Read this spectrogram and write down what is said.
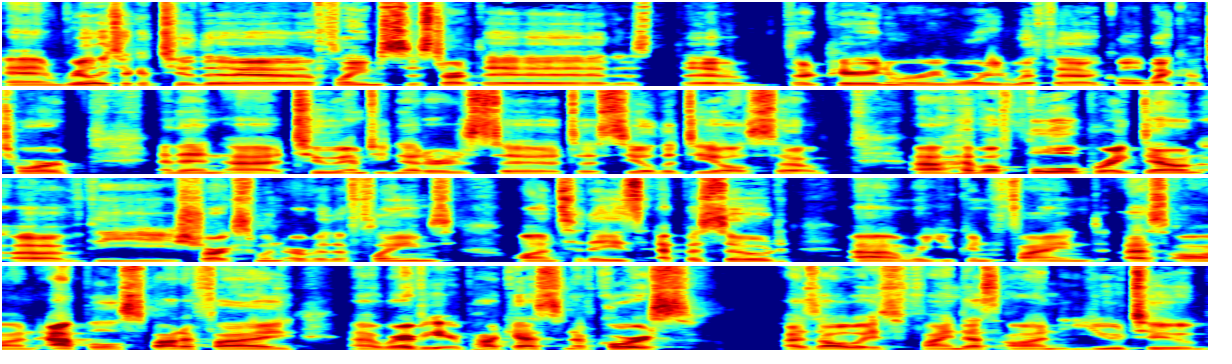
and really took it to the Flames to start the, the, the third period and were rewarded with a goal by Couture and then uh, two empty netters to, to seal the deal. So, uh, have a full breakdown of the Sharks win over the Flames on today's episode, uh, where you can find us on Apple, Spotify, uh, wherever you get your podcasts. And of course, as always, find us on YouTube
